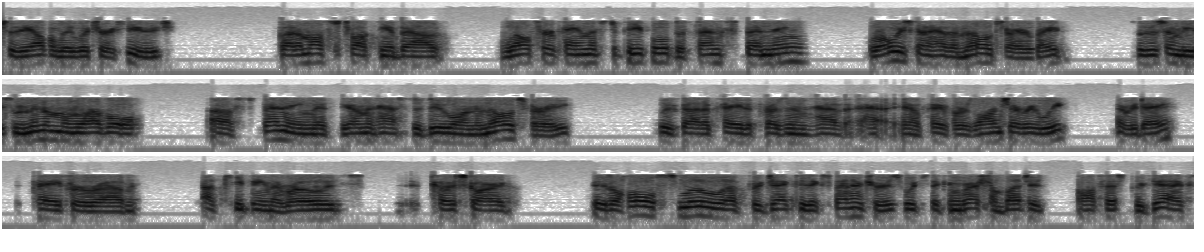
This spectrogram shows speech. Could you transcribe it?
to the elderly, which are huge, but I'm also talking about welfare payments to people, defense spending. We're always going to have a military, right? So there's going to be some minimum level of spending that the government has to do on the military. We've got to pay the president have you know pay for his lunch every week, every day, pay for um, upkeeping the roads, Coast Guard. There's a whole slew of projected expenditures which the Congressional Budget Office projects,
